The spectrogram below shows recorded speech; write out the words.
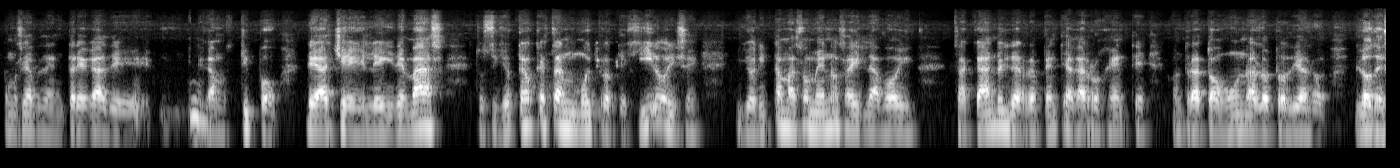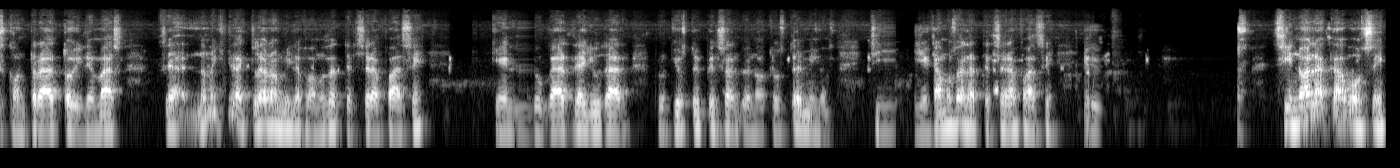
¿cómo se llama?, de entrega de, digamos, tipo DHL y demás. Entonces yo tengo que estar muy protegido, dice, y ahorita más o menos ahí la voy sacando y de repente agarro gente, contrato a uno, al otro día lo, lo descontrato y demás. O sea, no me queda claro a mí la famosa tercera fase, que en lugar de ayudar, porque yo estoy pensando en otros términos, si llegamos a la tercera fase, si no al acabose,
